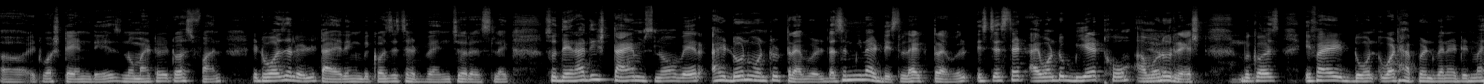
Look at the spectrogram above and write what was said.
uh, it was 10 days. No matter it was fun. It was a little tiring because it's adventurous. Like so there are these times now where i don't want to travel. Doesn't mean i dislike travel. It's just that i want to be at home. I want to rest. Because if i don't what happened when i did my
